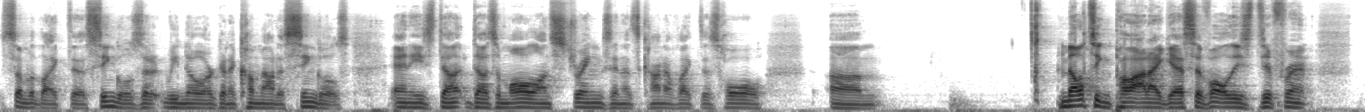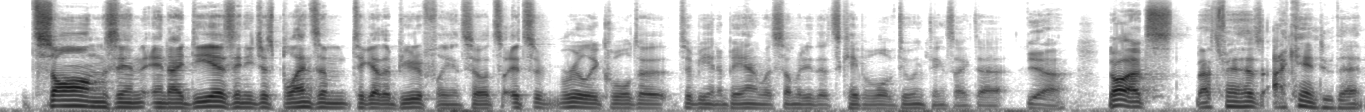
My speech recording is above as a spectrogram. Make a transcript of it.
some of like the singles that we know are going to come out as singles. And he's done does them all on strings and it's kind of like this whole um melting pot i guess of all these different songs and, and ideas and he just blends them together beautifully. And so it's it's really cool to to be in a band with somebody that's capable of doing things like that. Yeah. No that's that's fantastic. I can't do that.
